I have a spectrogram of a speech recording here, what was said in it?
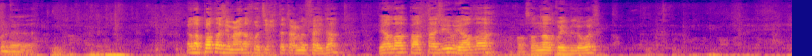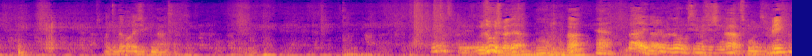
كيكون يلا بارطاجي معنا اخوتي حتى تعمل فايدة. يلا بارطاجي ويلا وصلنا للقويل بالأول. أنت دابا غيجيك النعاسة مزوج بعدا. ها؟ ها باينة غير من الأول قلتي ما تيجي معاها تكون مزوج. بريكا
